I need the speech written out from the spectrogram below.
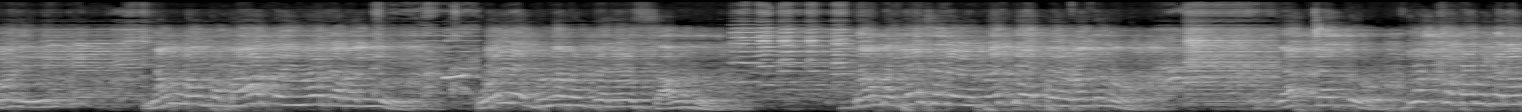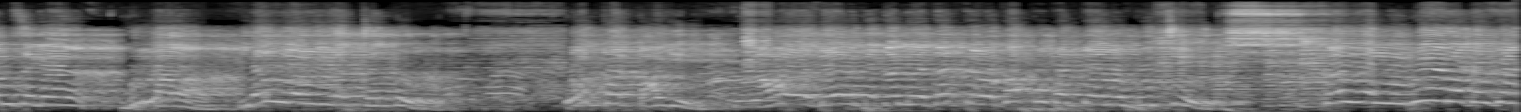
ನೋಡಿ, ನಮ್ಮಂತ ಭಾರತ ಯುವಕರಲ್ಲಿ ಒಳ್ಳೆ ಗುಣಮಟ್ಟದಲ್ಲಿ ಸಾಲದು. ನಮ್ಮ ದೇಶದಲ್ಲಿ ಪ್ರತಿಯೊಬ್ಬ ಯುವಕನು ಎಚ್ಚೆತ್ತು. ದುಷ್ಟ ಧನಿಕರ ಹಿಂಸೆಗೆ ಗುರಿಯಾದ ಎಲ್ಲರೂ ಎಚ್ಚೆತ್ತು. ಒಗ್ಗಟ್ಟಾಗಿ ನ್ಯಾಯ ದೇವತೆ ಕಣ್ಣಿಗೆ ಕಟ್ಟಿರುವ ಕಪ್ಪು ಪಟ್ಟೆಯನ್ನು ಬಿಚ್ಚಿ ಕೈಯಲ್ಲಿ ವೀರ ಕಂಕಣ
